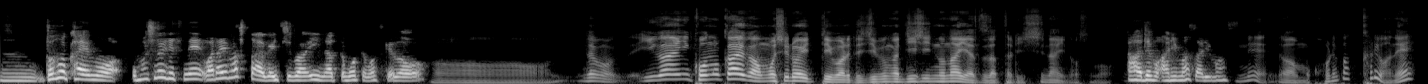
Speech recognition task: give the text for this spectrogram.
うん、どの回も面白いですね。笑いましたが一番いいなって思ってますけど。あーでも、意外にこの回が面白いって言われて自分が自信のないやつだったりしないの？その。あ、でもありますあります。ねだからもうこればっかりはね。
